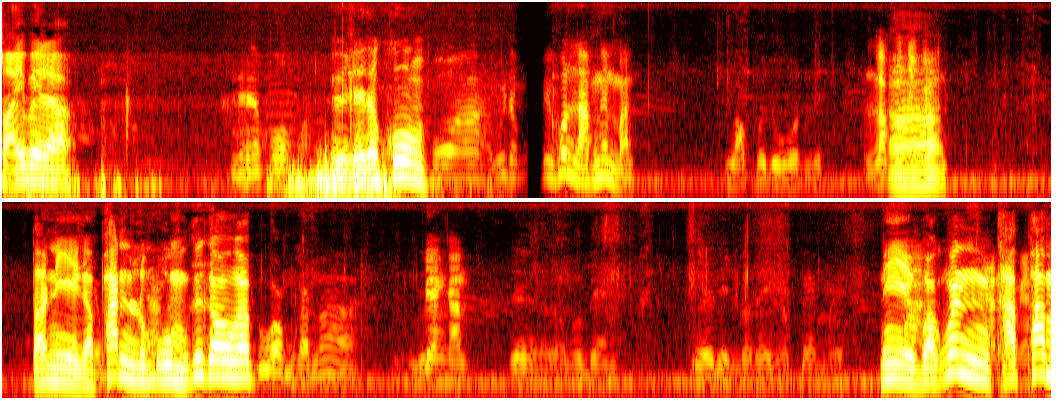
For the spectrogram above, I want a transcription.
สอยไปแล้วเนี่ยพวกเออเลยตะโค้งมีคนรับเงินมันหลับประโยชน์เลยรับอ่เงินจากาตอนนี้กับพันลุมอุ่มคือเขาครับร่วมกันว่าแบ่งกันเออเรามาแบ่งเออเด่นก็ได้กับแบ่งเลย นี่บอกมันขับพัน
